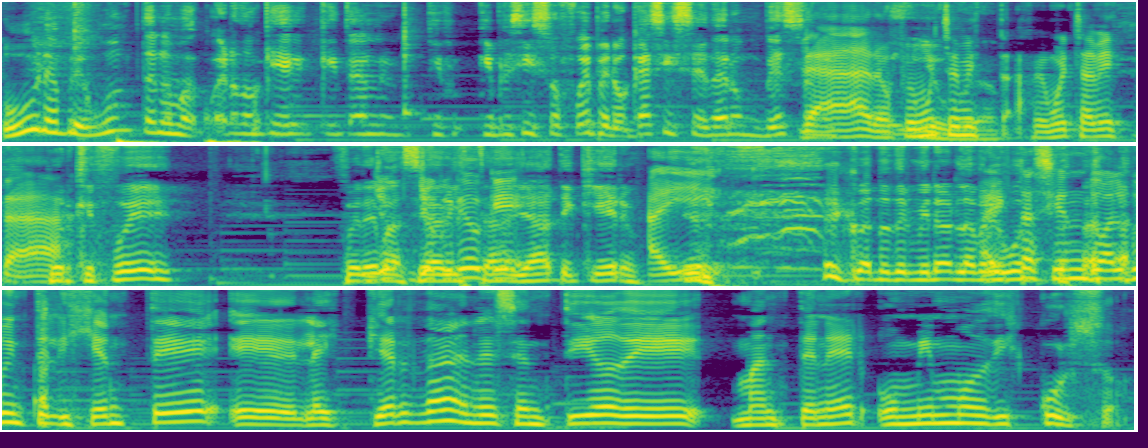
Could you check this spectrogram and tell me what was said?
hubo una pregunta, no me acuerdo qué, qué, tan- qué- qué preciso fue, pero casi se dieron besos. Claro, fue mucha amistad, fue mucha amistad. Porque fue. Fue Yo- demasiado yo creo amistad, ya te quiero. Ahí, Cuando terminaron la ahí pregunta. está haciendo algo inteligente eh, la izquierda en el sentido de mantener un mismo discurso.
